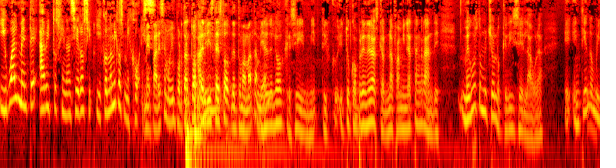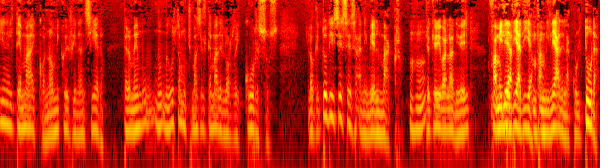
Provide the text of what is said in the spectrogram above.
igualmente hábitos financieros y, económicos mejores. Me parece muy importante. ¿Tú aprendiste esto de tu mamá también? Desde luego que sí. y tú comprenderás que en una familia tan grande, me gusta mucho lo que dice Laura. E, entiendo muy bien el tema económico y financiero, pero me, me gusta mucho más el tema de los recursos lo que tú dices es a nivel macro. Yo quiero llevarlo a nivel familiar, día a día, familiar, en la cultura.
